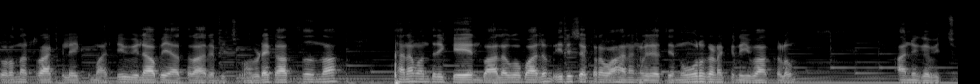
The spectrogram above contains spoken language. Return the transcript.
തുറന്ന ട്രാക്കിലേക്ക് മാറ്റി വിലാപയാത്ര ആരംഭിച്ചു. അവിടെ കാത്തുനിന്ന ധനമന്ത്രി കെ എൻ ബാലഗോപാലും ഇരുചക്ര വാഹനങ്ങളിലെത്തിയ നൂറുകണക്കിന് യുവാക്കളും അനുഗമിച്ചു.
